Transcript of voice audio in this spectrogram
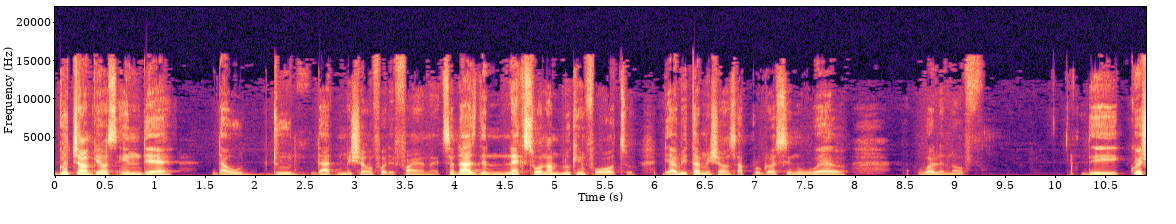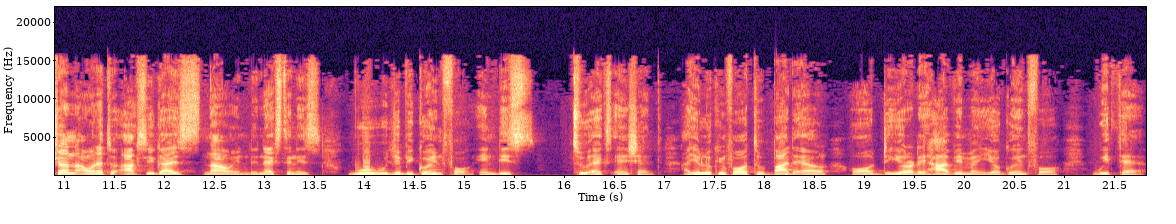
good champions in there that will do that mission for the Fire Knight. So that's the next one I'm looking forward to. The Arbiter missions are progressing well, well enough. The question I wanted to ask you guys now in the next thing is who would you be going for in this 2x ancient? Are you looking forward to Bad El or do you already have him and you're going for Wythir?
